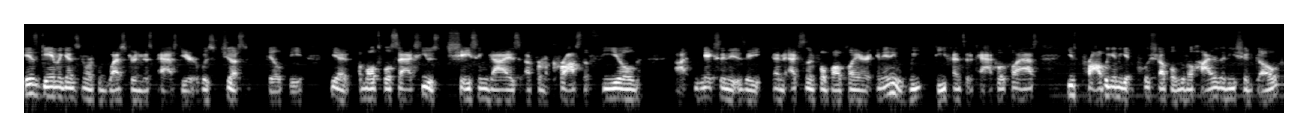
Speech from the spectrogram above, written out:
his game against Northwestern this past year was just filthy. He had multiple sacks. He was chasing guys uh, from across the field. Uh, Nixon is a an excellent football player. In any weak defensive tackle class, he's probably going to get pushed up a little higher than he should go.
